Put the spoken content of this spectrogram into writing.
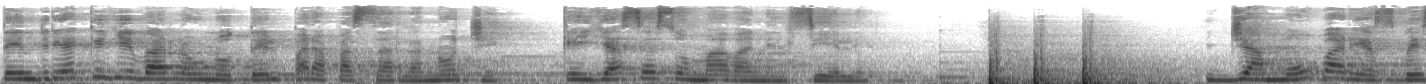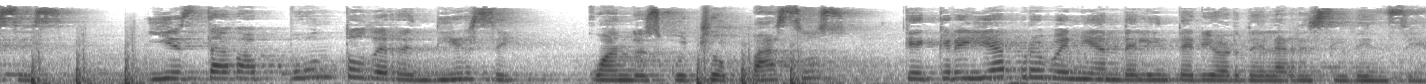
tendría que llevarlo a un hotel para pasar la noche, que ya se asomaba en el cielo. Llamó varias veces y estaba a punto de rendirse cuando escuchó pasos que creía provenían del interior de la residencia.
